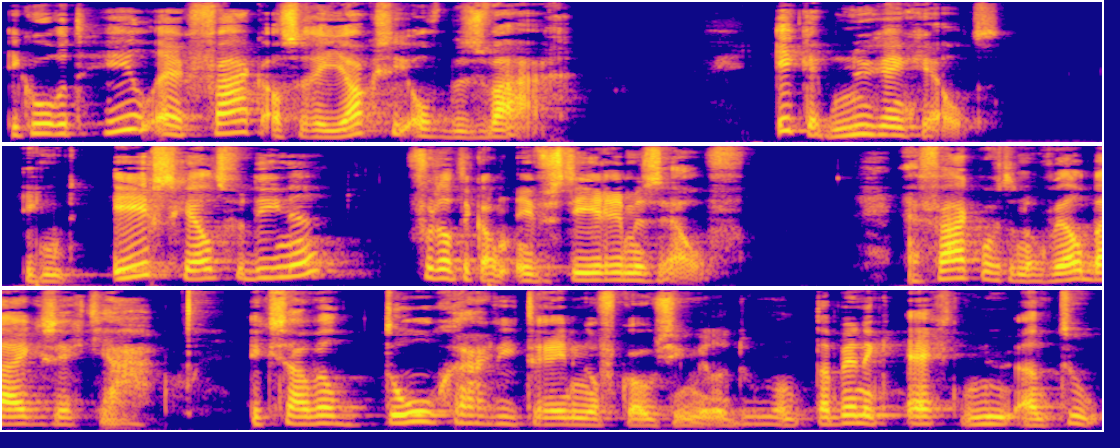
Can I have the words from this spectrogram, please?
Ik hoor het heel erg vaak als reactie of bezwaar. Ik heb nu geen geld. Ik moet eerst geld verdienen voordat ik kan investeren in mezelf. En vaak wordt er nog wel bij gezegd: ja, ik zou wel dolgraag die training of coaching willen doen, want daar ben ik echt nu aan toe.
